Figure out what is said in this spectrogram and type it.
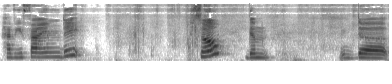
Have you found it? So, the the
